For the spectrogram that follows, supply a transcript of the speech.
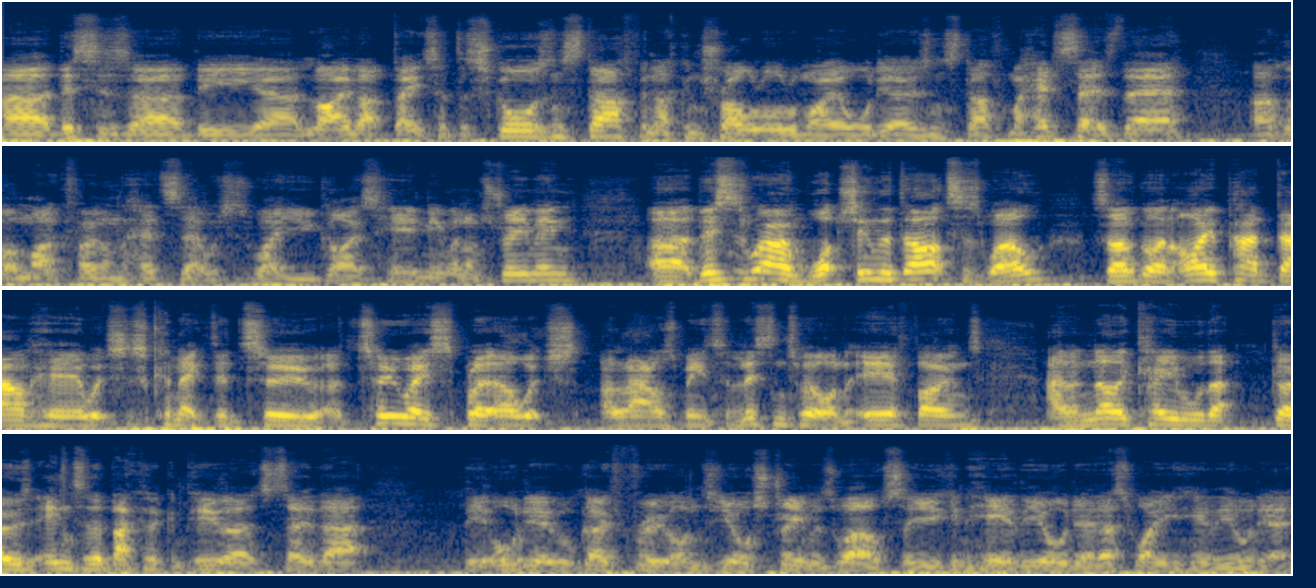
Uh, this is uh, the uh, live updates of the scores and stuff, and I control all of my audios and stuff. My headset is there. I've got a microphone on the headset, which is where you guys hear me when I'm streaming. Uh, this is where I'm watching the darts as well. So I've got an iPad down here, which is connected to a two-way splitter, which allows me to listen to it on earphones, and another cable that goes into the back of the computer so that the audio will go through onto your stream as well, so you can hear the audio. That's why you can hear the audio.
